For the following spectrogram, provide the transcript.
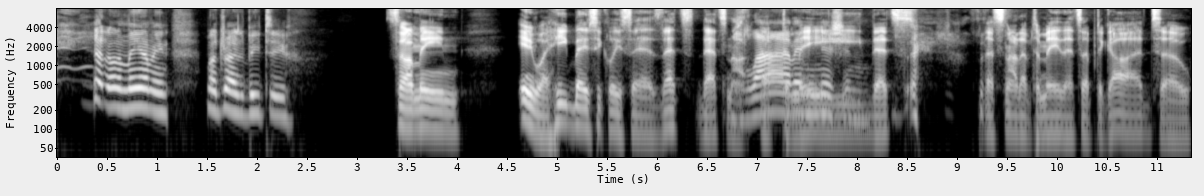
you know what I mean? I mean, I'm not trying to be too. So I mean, anyway, he basically says that's that's not up to Live me. That's that's not up to me. That's up to God. So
